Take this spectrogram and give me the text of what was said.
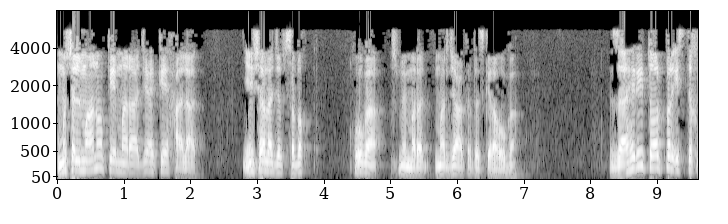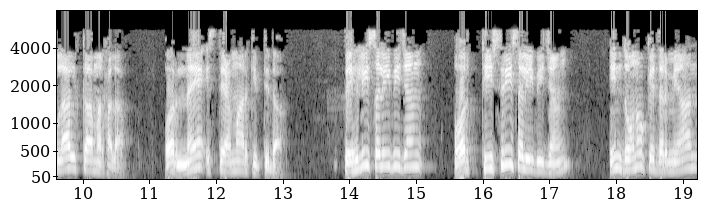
مسلمانوں کے مراجع کے حالات۔ انشاءاللہ جب سبق ہوگا، اس میں مرجع کا تذکرہ ہوگا۔ ظاہری طور پر استقلال کا مرحلہ اور نئے استعمار کی ابتدا۔ پہلی صلیبی جنگ اور تیسری صلیبی جنگ ان دونوں کے درمیان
